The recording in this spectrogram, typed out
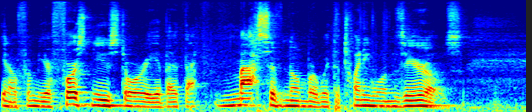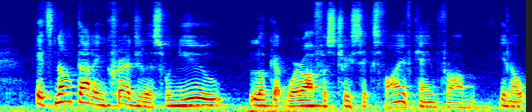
you know, from your first news story about that massive number with the 21 zeros, it's not that incredulous when you look at where Office 365 came from. You know,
